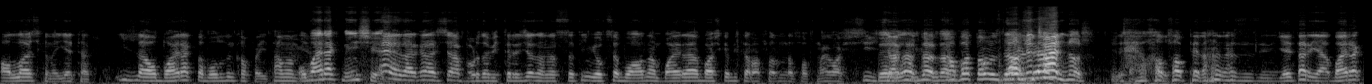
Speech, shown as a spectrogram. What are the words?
Allah aşkına yeter. İlla o bayrakla bozdun kafayı tamam ya. O bayrak ne işe? Evet arkadaşlar burada bitireceğiz anasını satayım yoksa bu adam bayrağı başka bir taraflarını da sokmaya Dur başlayacak. dur dur dur. Kapatmamız Dur lazım. lütfen dur. Allah belanı versin seni. Yeter ya bayrak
